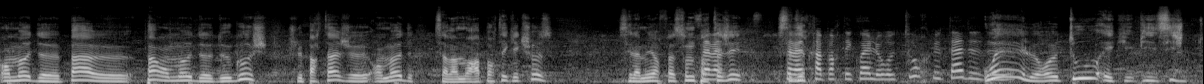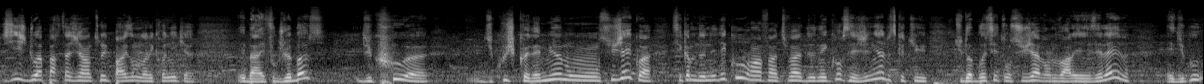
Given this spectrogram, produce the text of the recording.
en mode euh, pas, euh, pas en mode de gauche. Je le partage euh, en mode ça va me rapporter quelque chose. C'est la meilleure façon de Ça va- partager. Ça va te rapporter quoi Le retour que t'as de... de- Ouais, le retour. Et qui- puis si je, si je dois partager un truc, par exemple dans les chroniques, eh ben, il faut que je le bosse. Du coup, euh, du coup, je connais mieux mon sujet. quoi. C'est comme donner des cours. hein. Enfin, tu vois, donner cours, c'est génial parce que tu, dois bosser ton sujet avant de voir les élèves. Et du coup,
